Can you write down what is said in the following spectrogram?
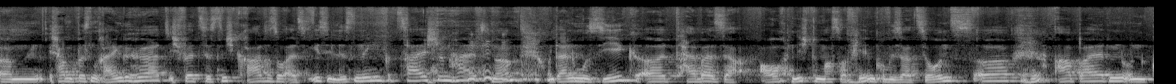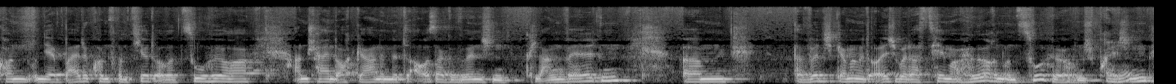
Ähm, ich habe ein bisschen reingehört. Ich würde es jetzt nicht gerade so als Easy Listening bezeichnen halt. ne? Und deine Musik äh, teilweise ja auch nicht. Du machst auch viel Improvisationsarbeiten äh, mhm. und, und ihr beide konfrontiert eure Zuhörer anscheinend auch gerne mit außergewöhnlichen Klangwelten. Ähm, da würde ich gerne mit euch über das Thema Hören und Zuhören sprechen. Mhm.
